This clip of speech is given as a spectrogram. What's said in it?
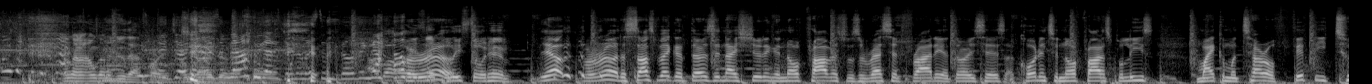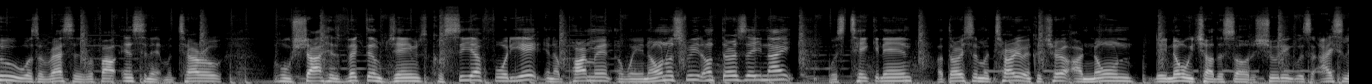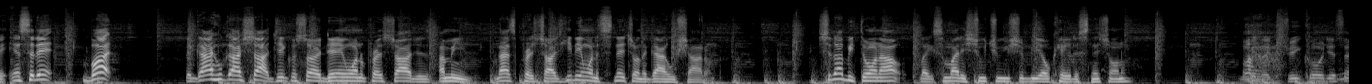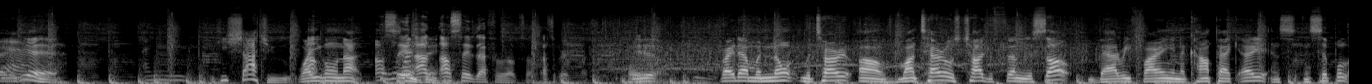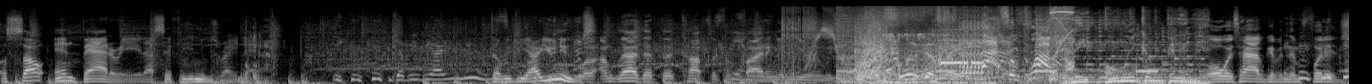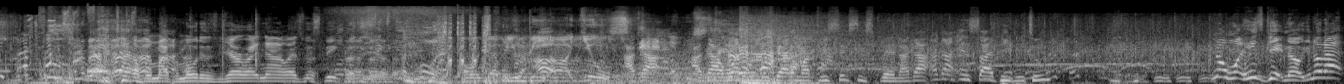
I'm gonna, I'm gonna do that for you. The you. journalism now. We got a journalist in the building now. He said real. police told him. Yep, for real. The suspect of Thursday night shooting in North Providence was arrested Friday, authorities says. According to North Providence police, Michael Montero, 52, was arrested without incident. Montero, who shot his victim, James Cosilla, 48, in an apartment on Waynona Street on Thursday night, was taken in. Authorities say Montero and Couture are known, they know each other, so the shooting was an isolated incident. But the guy who got shot, Jake Couture, didn't want to press charges. I mean, not press charges. He didn't want to snitch on the guy who shot him. Should I be thrown out? Like somebody shoot you, you should be okay to snitch on him? You mean like street code? You're saying? Yeah. Yeah. He shot you. Why you gonna not? I'll save, I'll. I'll save that for real talk. That's a great question. Yeah. Right now, Mono- Montero, um, Montero is charged with felony assault, battery, firing in a compact area, and, and simple assault and battery. That's it for your news right now. WBRU News. WBRU News. Well, I'm glad that the cops are confiding in you, and we got Exclusively. Live from Providence. The only companion. You always have given them footage. a couple of my promoters in jail right now as we speak. Because of you. On WBRU. I got, I got one of them who got on my 360 spin. I got, I got inside people too. You know what? He's getting out. You know that?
